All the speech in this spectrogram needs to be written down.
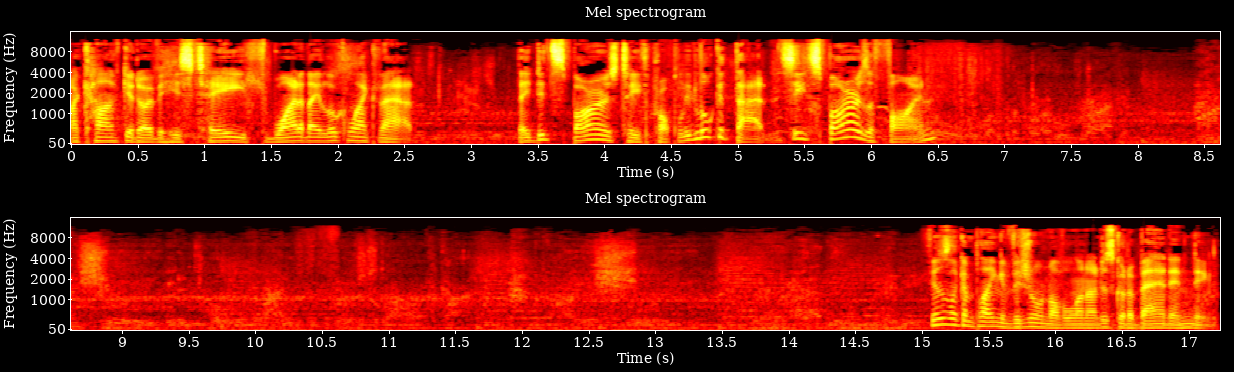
I can't get over his teeth. Why do they look like that? They did Spyro's teeth properly. Look at that. See, Spyro's are fine. Feels like I'm playing a visual novel and I just got a bad ending.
